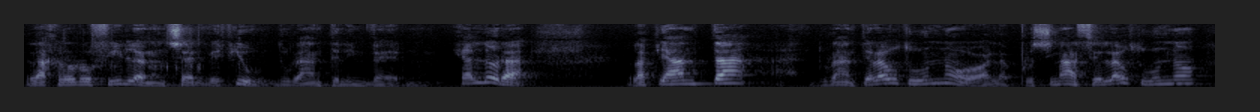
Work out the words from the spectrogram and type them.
la clorofilla non serve più durante l'inverno. E allora la pianta durante l'autunno o all'approssimarsi dell'autunno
